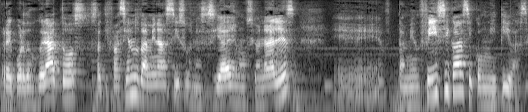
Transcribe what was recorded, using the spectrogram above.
recuerdos gratos, satisfaciendo también así sus necesidades emocionales eh, también físicas y cognitivas.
